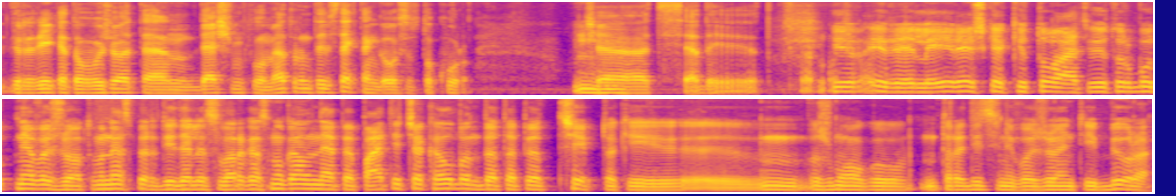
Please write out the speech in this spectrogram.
ir reikia tau važiuot ten dešim kilometrų nu tai vis tiek ten gausis to kuro čia prasme, nu, Ir, ir realiai reiškia, kitu atveju turbūt nevažiuotum, nes per didelis vargas, nu gal ne apie patį čia kalbant, bet apie šiaip tokį mm, žmogų tradicinį važiuojantį į biurą.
